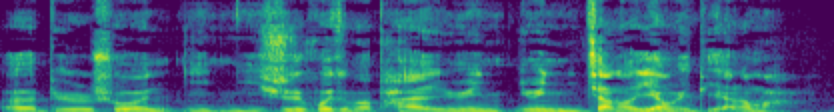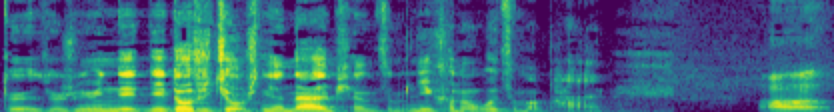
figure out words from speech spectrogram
呃，比如说你你是会怎么排？因为因为你讲到燕尾蝶了嘛？对，就是因为那那都是九十年代的片子嘛，你可能会怎么排？哦，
